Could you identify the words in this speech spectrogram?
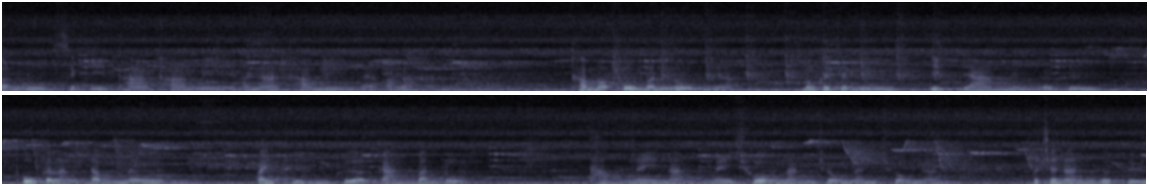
บรรลุสกิทาคามี อนาคามีและอรหันต์คำว่าผู้บรรลุเนี่ยมันก็จะมีอีกอย่างหนึ่งก็คือ ผู้กำลังดำเนินไปถึงเพื่อการบรรลุทำในนั้นในช่วงนั้นช่วงนั้นช่วงนั้น เพราะฉะนั้นก็คือ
